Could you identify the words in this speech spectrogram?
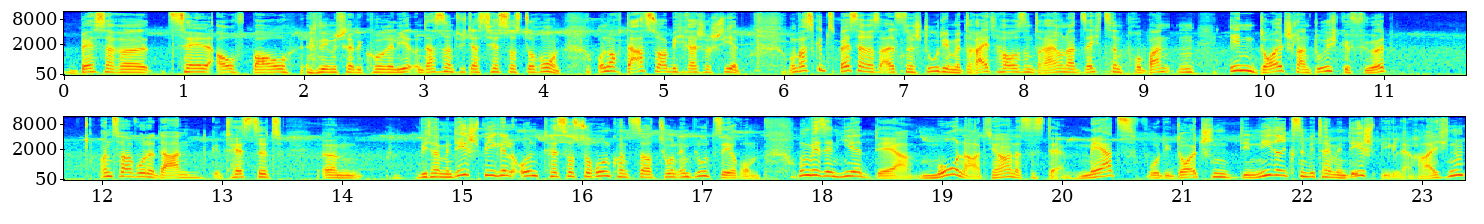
bessere Zellaufbau dementsprechend korreliert und das ist natürlich das Testosteron. Und auch dazu habe ich recherchiert. Und was gibt es Besseres als eine Studie mit 3316 Probanden in Deutschland durchgeführt? Und zwar wurde dann getestet ähm, Vitamin D-Spiegel und Testosteronkonzentration im Blutserum. Und wir sehen hier der Monat, ja, das ist der März, wo die Deutschen den niedrigsten Vitamin D-Spiegel erreichen,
